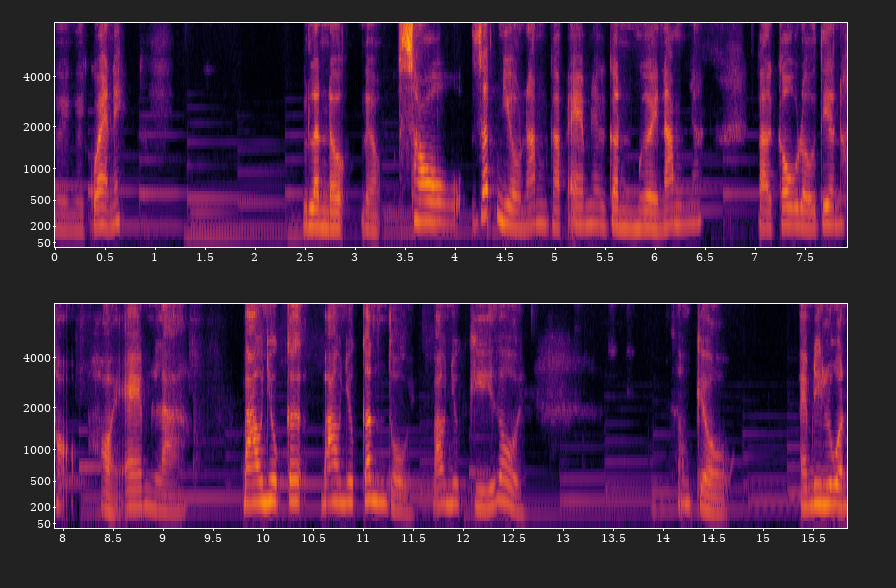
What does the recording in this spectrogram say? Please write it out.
người người quen ấy. Lần đầu đều sau rất nhiều năm gặp em nhá, gần 10 năm nhá và câu đầu tiên họ hỏi em là bao nhiêu cân bao nhiêu cân rồi? Bao nhiêu ký rồi? Xong kiểu em đi luôn.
